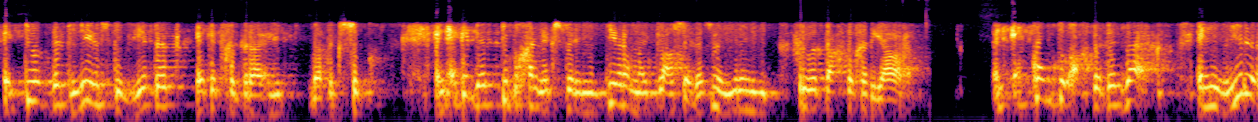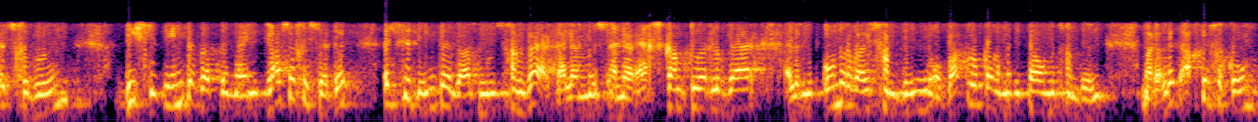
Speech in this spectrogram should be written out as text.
En toe ek dit lees, toe weet ek ek het gekry wat ek soek. En ek het dit toe begin eksperimenteer in my klasse. Dis nou hier in die vroeë 80er jare. En ek kom toe agter dit werk. En die rede is gewoon die studente wat in my klasse gesit het, is studente wat moes gaan werk. Hulle moes in 'n regskantoor loop werk, hulle moet onderwys gaan doen of wat ook al met die taal moet gaan doen, maar hulle het agtergekom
